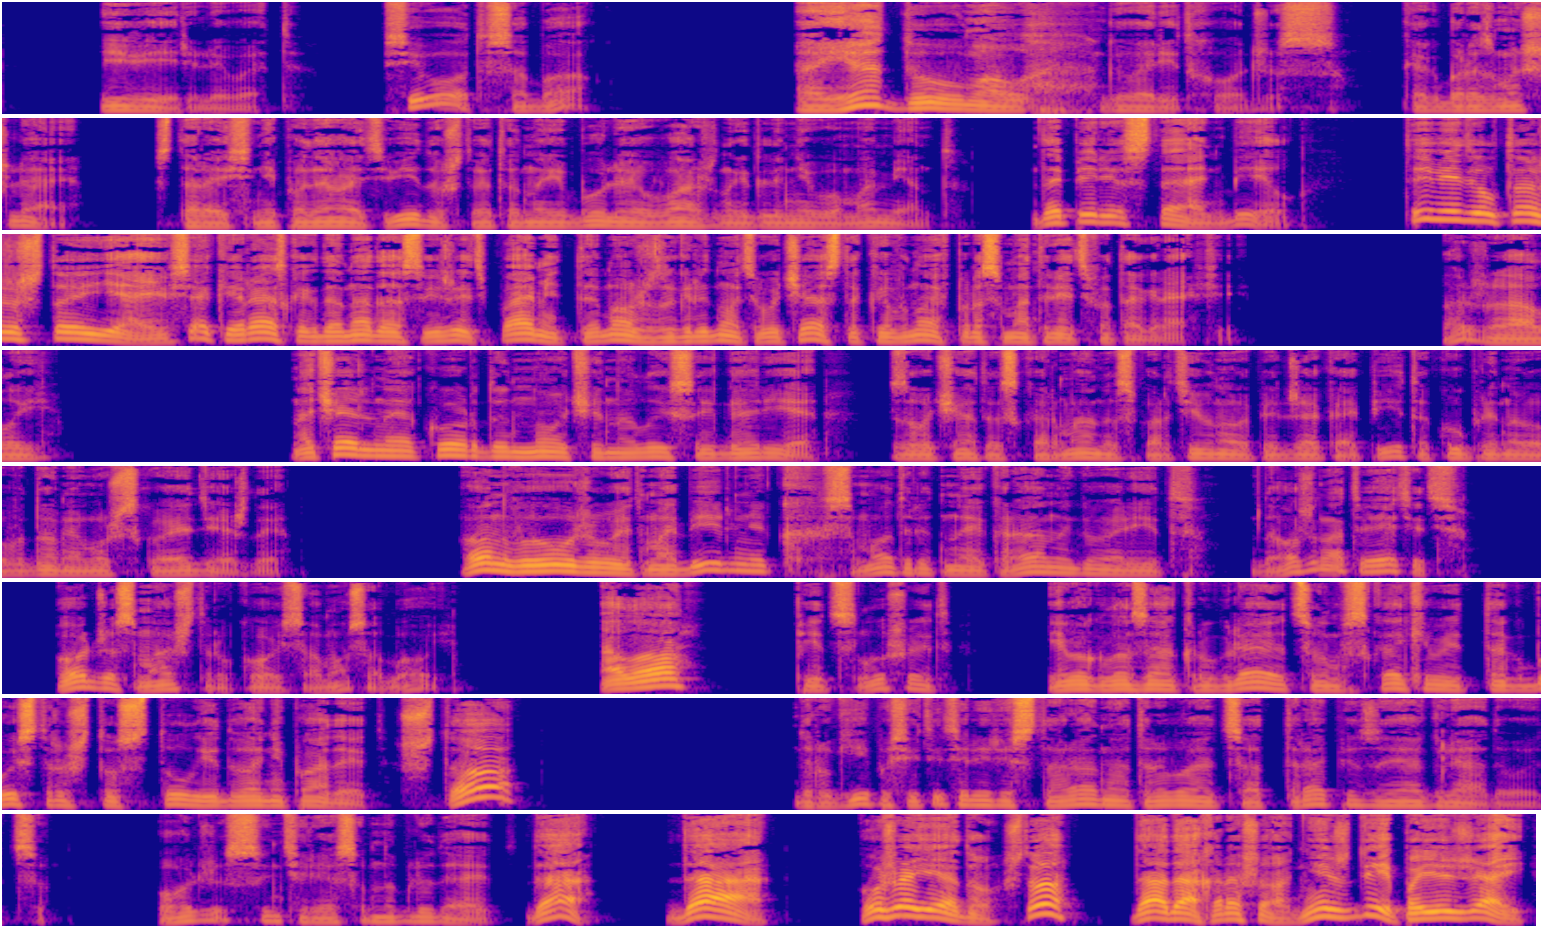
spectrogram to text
и верили в это. Всего-то собаку. «А я думал», — говорит Ходжес, как бы размышляя, стараясь не подавать виду, что это наиболее важный для него момент. «Да перестань, Билл. Ты видел то же, что и я, и всякий раз, когда надо освежить память, ты можешь заглянуть в участок и вновь просмотреть фотографии». «Пожалуй». Начальные аккорды «Ночи на Лысой горе» звучат из кармана спортивного пиджака Пита, купленного в доме мужской одежды. Он выуживает мобильник, смотрит на экран и говорит. Должен ответить. Оджи смашет рукой, само собой. «Алло?» Пит слушает. Его глаза округляются, он вскакивает так быстро, что стул едва не падает. «Что?» Другие посетители ресторана отрываются от трапезы и оглядываются. Оджи с интересом наблюдает. «Да, да, уже еду. Что? Да-да, хорошо. Не жди, поезжай!»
